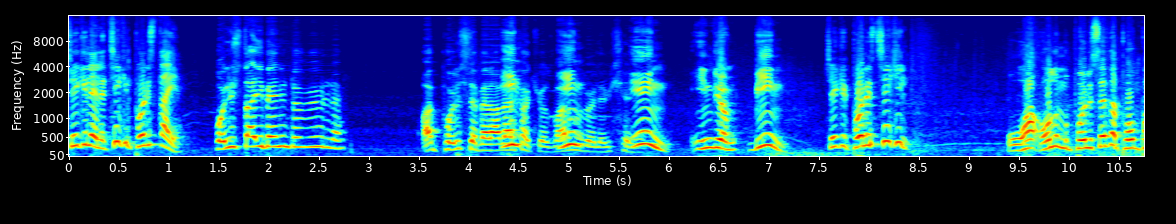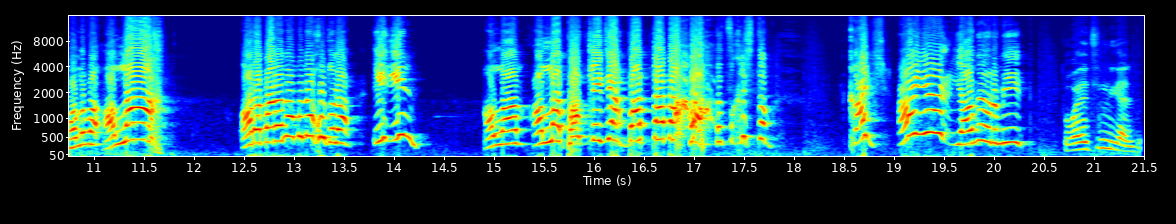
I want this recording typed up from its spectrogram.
Çekil hele çekil polis dayı. Polis dayı beni dövüyorlar. Abi polisle beraber İn, kaçıyoruz. Var in, mı böyle bir şey? İn. İn diyorum. Bin. Çekil polis çekil. Oha oğlum bu polislerde de pompalı var. Allah! Arabanın amına kodular. İn in. Allah'ım Allah patlayacak patlama. Sıkıştım. Kaç. Hayır. Yanıyorum Yiğit. Tuvaletin mi geldi?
